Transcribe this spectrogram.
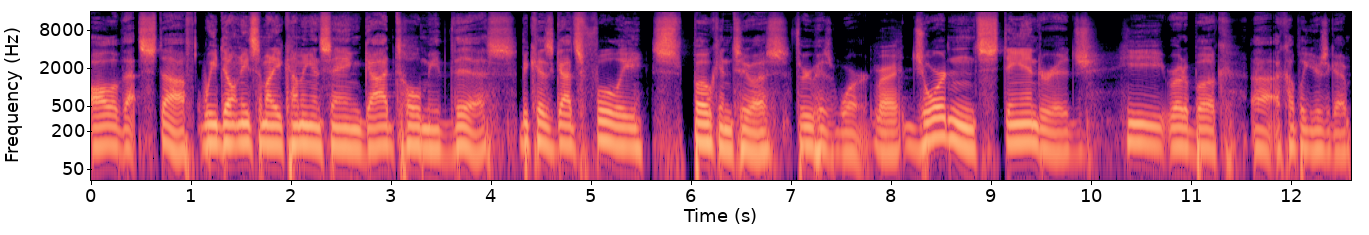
all of that stuff. We don't need somebody coming and saying, God told me this, because God's fully spoken to us through his word. Right. Jordan Standridge, he wrote a book uh, a couple years ago.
